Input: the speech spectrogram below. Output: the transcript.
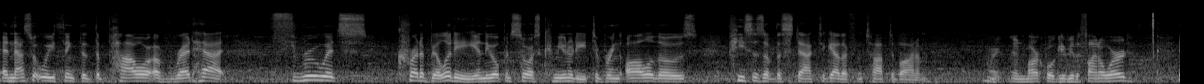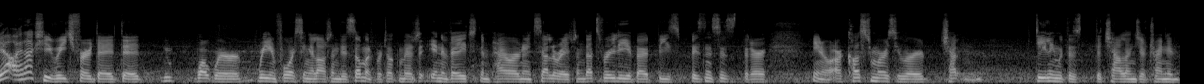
and that's what we think that the power of Red Hat, through its credibility in the open source community to bring all of those pieces of the stack together from top to bottom. All right, and Mark we'll give you the final word. Yeah, I'd actually reach for the, the what we're reinforcing a lot in this summit. We're talking about innovate, empower, and accelerate, and that's really about these businesses that are, you know, our customers who are dealing with this, the challenge of trying to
